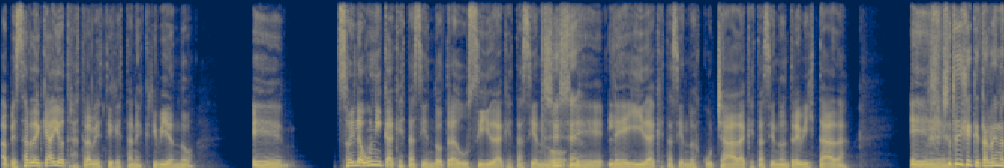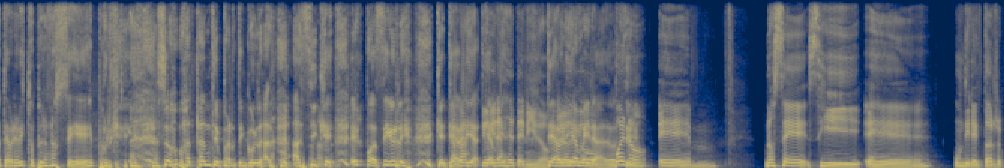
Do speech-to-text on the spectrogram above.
a pesar de que hay otras travestis que están escribiendo, eh, soy la única que está siendo traducida, que está siendo Sí, sí. eh, leída, que está siendo escuchada, que está siendo entrevistada. Eh, Yo te dije que tal vez no te habría visto, pero no sé, ¿eh? porque sos bastante particular. Así que es posible que te habría. te hubieras habría- detenido. te habría mirado, Bueno, no sé si un director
